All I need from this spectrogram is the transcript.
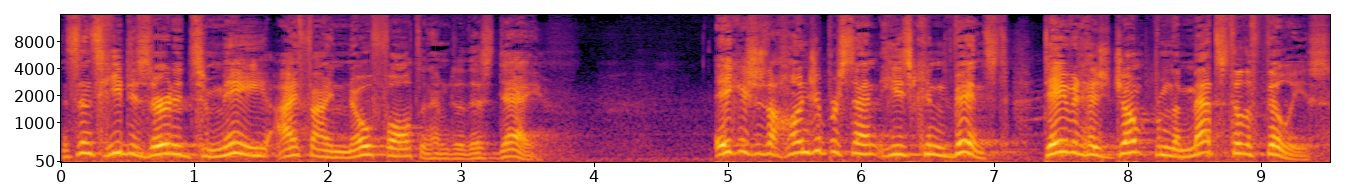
And since he deserted to me, I find no fault in him to this day. Achish is 100%, he's convinced David has jumped from the Mets to the Phillies.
